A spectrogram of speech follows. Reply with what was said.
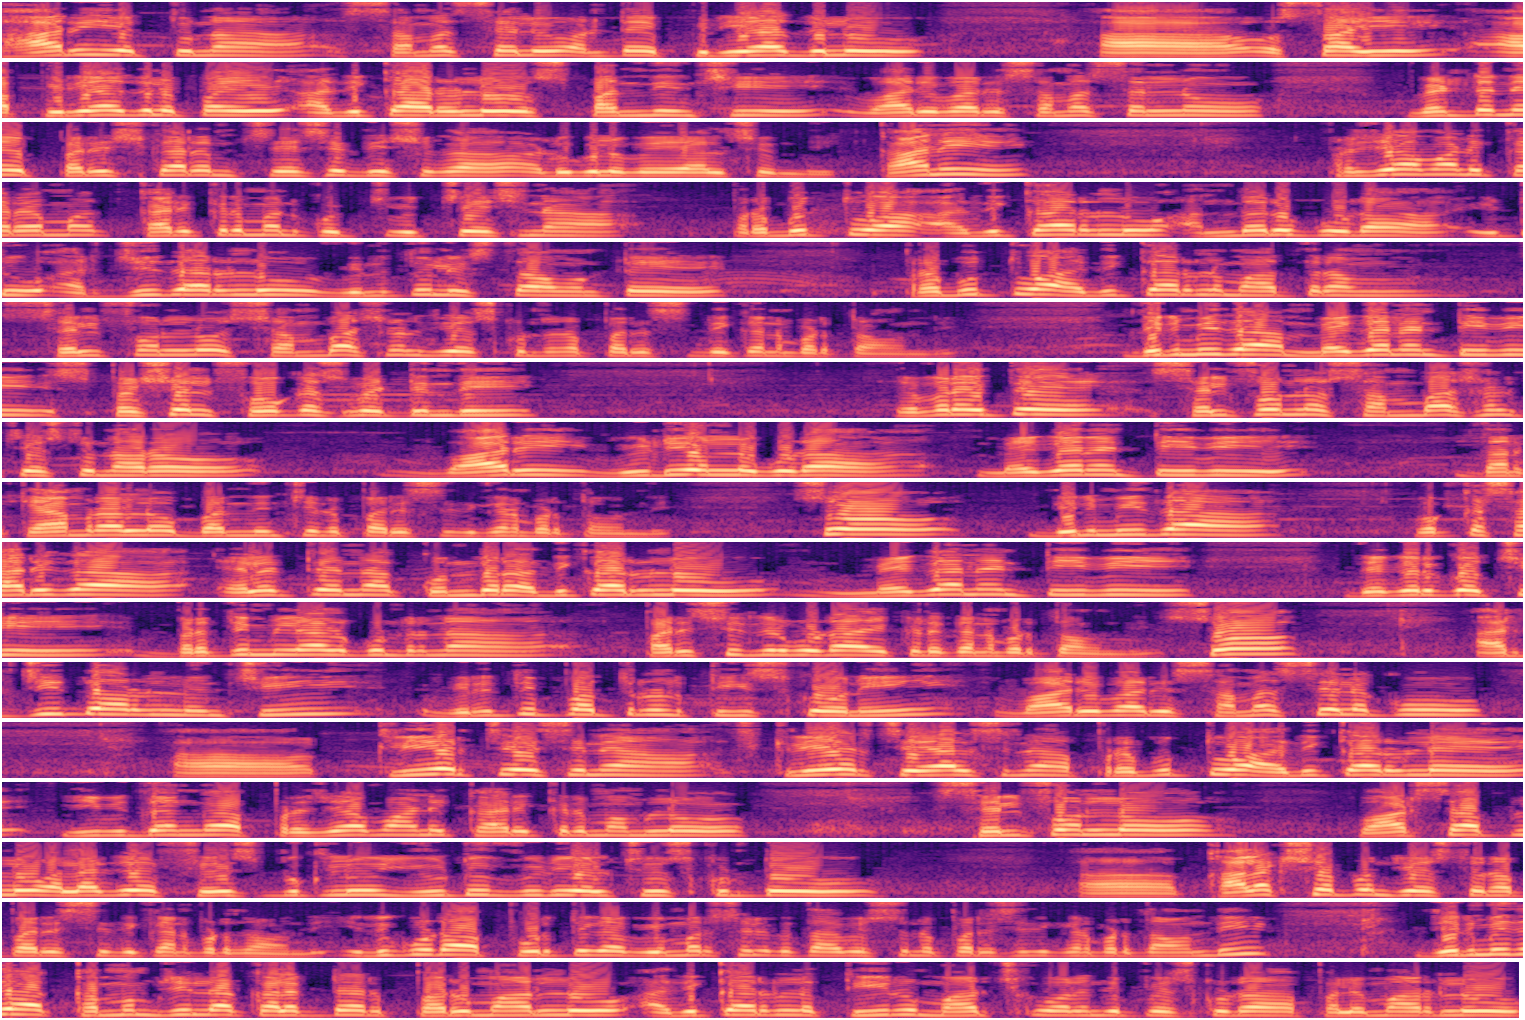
భారీ ఎత్తున సమస్యలు అంటే ఫిర్యాదులు వస్తాయి. ఆ ఫిర్యాదులపై అధికారులు స్పందించి వారి వారి సమస్యలను వెంటనే పరిష్కారం చేసే దిశగా అడుగులు వేయాల్సి ఉంది. కానీ ప్రజావాణి క్రమ కార్యక్రమానికి వచ్చి వచ్చేసిన ప్రభుత్వ అధికారులు అందరూ కూడా ఇటు అర్జీదారులు వినతులు ఇస్తూ ఉంటే ప్రభుత్వ అధికారులు మాత్రం సెల్ ఫోన్లో సంభాషణలు చేసుకుంటున్న పరిస్థితి కనబడతా ఉంది. దీని మీద మెగానన్ టీవీ స్పెషల్ ఫోకస్ పెట్టింది. ఎవరైతే సెల్ ఫోన్లో సంభాషణలు చేస్తున్నారో వారి వీడియోలను కూడా మెగానన్ టీవీ దాని కెమెరాలో బంధించిన పరిస్థితి కనబడుతోంది. సో దీని మీద ఒక్కసారిగా ఎలర్ట్ అయిన కొందరు అధికారులు మెగానెన్ టీవీ దగ్గరకు వచ్చి బ్రతిమిలాడుకుంటున్న పరిస్థితులు కూడా ఇక్కడ కనబడుతూ ఉంది సో అర్జీదారుల నుంచి వినతి పత్రాలు తీసుకొని వారి వారి సమస్యలకు క్లియర్ చేసిన క్లియర్ చేయాల్సిన ప్రభుత్వ అధికారులే ఈ విధంగా ప్రజావాణి కార్యక్రమంలో సెల్ ఫోన్లో వాట్సాప్లు అలాగే ఫేస్బుక్లు యూట్యూబ్ వీడియోలు చూసుకుంటూ కాలక్షేపం చేస్తున్న పరిస్థితి కనపడతా ఉంది. ఇది కూడా పూర్తిగా విమర్శలకు తావిస్తున్న పరిస్థితి కనపడతా ఉంది. దీని మీద ఖమ్మం జిల్లా కలెక్టర్ పలుమార్లు అధికారుల తీరు మార్చుకోవాలని చెప్పేసి కూడా పలుమార్లు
